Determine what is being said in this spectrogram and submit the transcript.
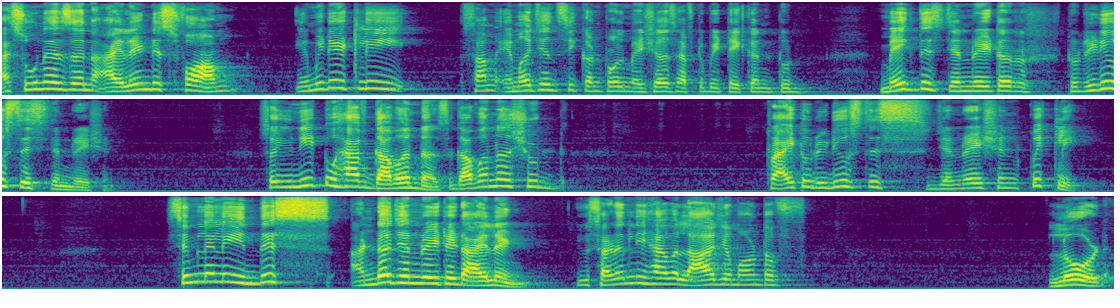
as soon as an island is formed, immediately some emergency control measures have to be taken to make this generator to reduce this generation. So, you need to have governors, governors should try to reduce this generation quickly. Similarly, in this under generated island, you suddenly have a large amount of load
